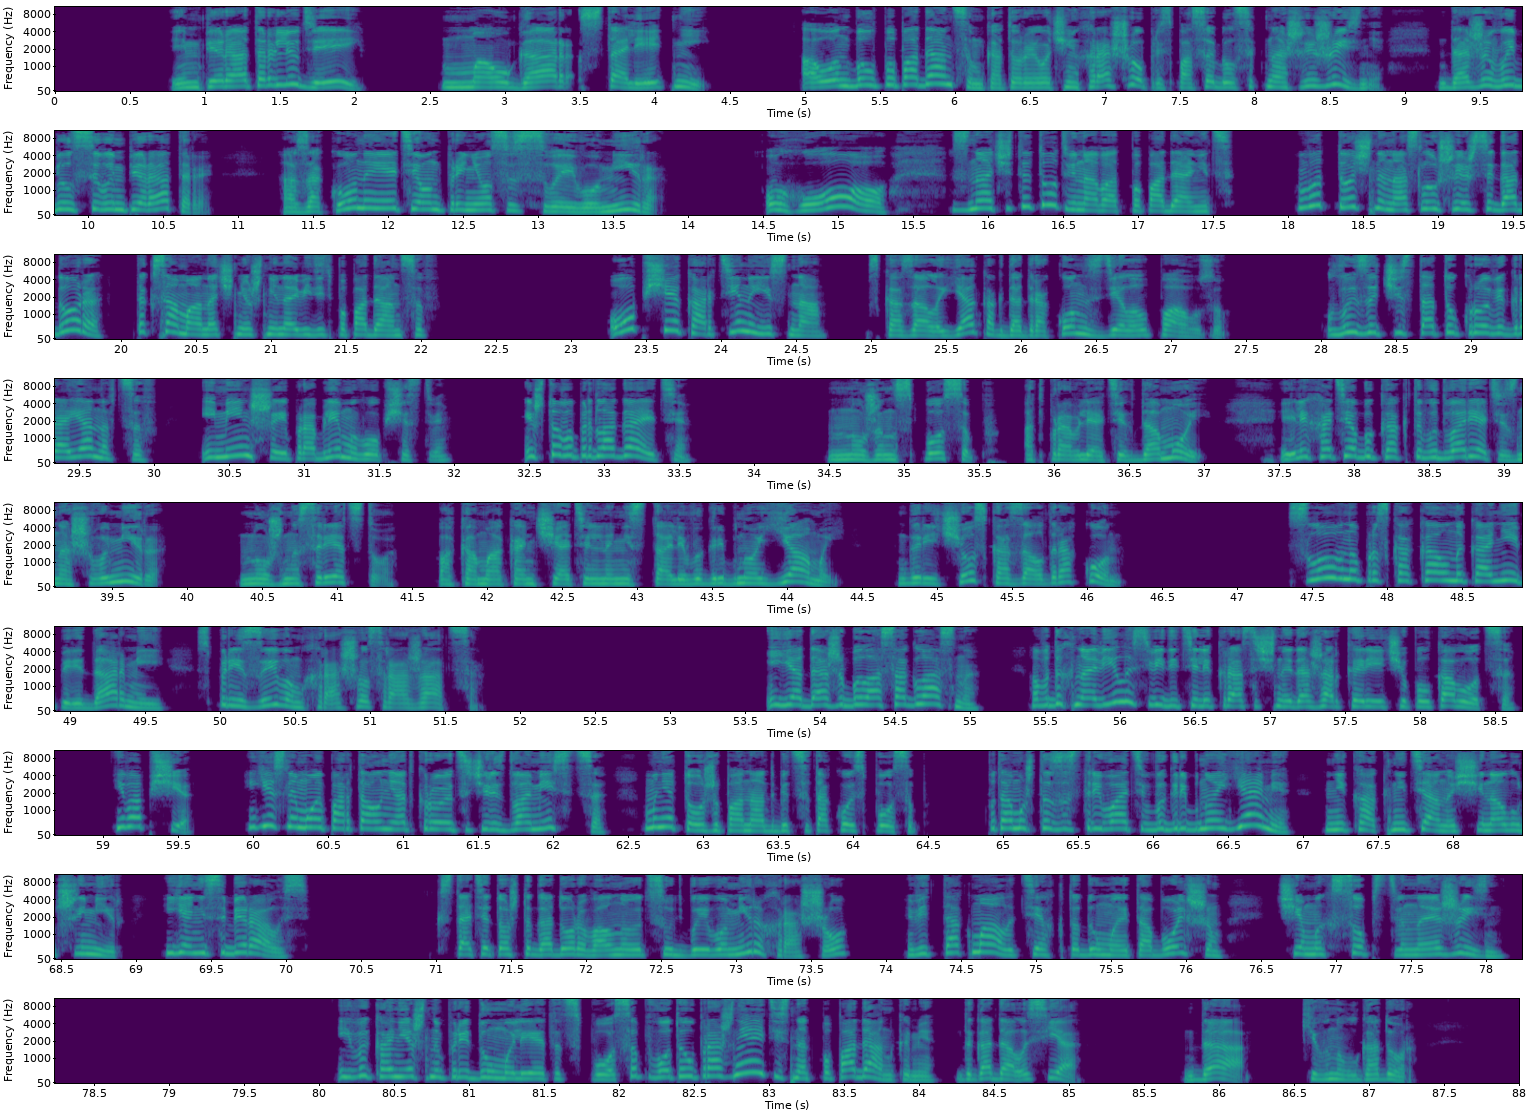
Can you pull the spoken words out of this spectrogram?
«Император людей. Маугар Столетний. А он был попаданцем, который очень хорошо приспособился к нашей жизни, даже выбился в императоры, а законы эти он принес из своего мира». «Ого! Значит, и тут виноват попаданец. Вот точно наслушаешься Гадора, так сама начнешь ненавидеть попаданцев». «Общая картина ясна», — сказала я, когда дракон сделал паузу. «Вы за чистоту крови граяновцев и меньшие проблемы в обществе. И что вы предлагаете?» «Нужен способ отправлять их домой или хотя бы как-то выдворять из нашего мира. Нужно средство, пока мы окончательно не стали выгребной ямой», — горячо сказал дракон. Словно проскакал на коне перед армией с призывом хорошо сражаться. И я даже была согласна. Вдохновилась, видите ли, красочной до жаркой речью полководца. И вообще, если мой портал не откроется через два месяца, мне тоже понадобится такой способ. Потому что застревать в выгребной яме, никак не тянущей на лучший мир, я не собиралась. Кстати, то, что Гадора волнует судьбы его мира, хорошо. Ведь так мало тех, кто думает о большем, чем их собственная жизнь. «И вы, конечно, придумали этот способ, вот и упражняетесь над попаданками», — догадалась я. «Да», — кивнул Гадор.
